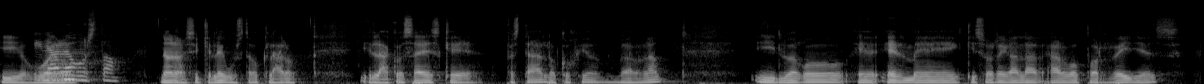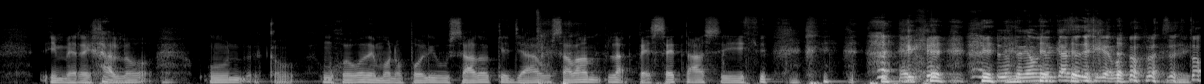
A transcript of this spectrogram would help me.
y Y no le bueno, gustó. no, no, sí que le gustó, claro. Y la cosa es que, pues tal, lo cogió, bla, bla, bla. Y luego eh, él me quiso regalar algo por Reyes y me regaló un, un juego de Monopoly usado que ya usaban las pesetas y... Es que lo teníamos en casa y dije, bueno, pues esto,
